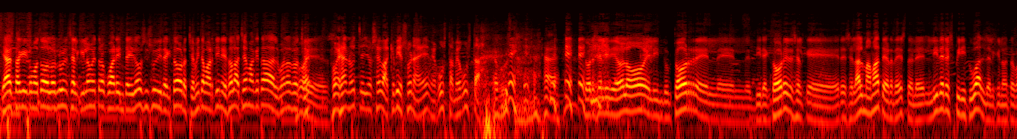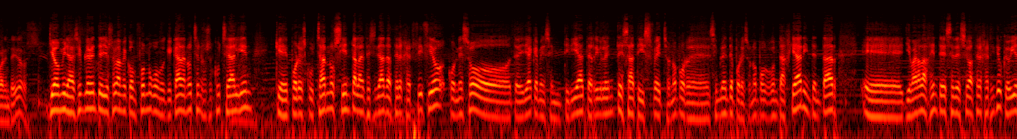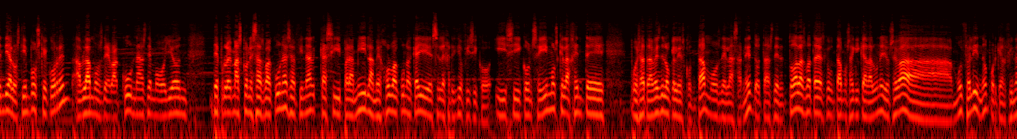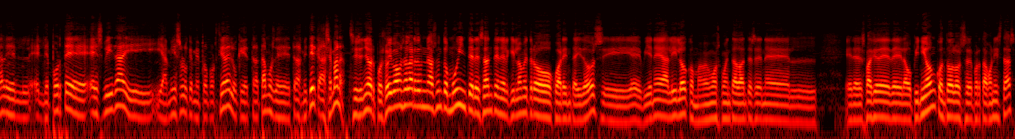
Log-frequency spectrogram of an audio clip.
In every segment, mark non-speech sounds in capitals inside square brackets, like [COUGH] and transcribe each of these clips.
Ya está aquí como todos los lunes el kilómetro 42 y su director, Chemita Martínez. Hola Chema, ¿qué tal? Buenas noches. Buenas noches, Joseba. Qué bien suena, ¿eh? Me gusta, me gusta. Me gusta. [LAUGHS] Tú eres el ideólogo, el inductor, el, director, eres el que eres el alma mater de esto, el, líder espiritual del kilómetro 42. Yo, mira, simplemente, Joseba, me conformo con que cada noche nos escuche alguien que por escucharnos sienta la necesidad de hacer ejercicio. Con eso te diría que me sentiría terriblemente satisfecho, ¿no? Por, eh, simplemente por eso, ¿no? Por contagiar, intentar eh, llevar a la gente ese deseo hacer ejercicio que hoy en día los tiempos que corren, hablamos de vacunas, de mogollón, de problemas con esas vacunas y al final casi para mí la mejor vacuna que hay es el ejercicio físico. Y si conseguimos que la gente, pues a través de lo que les contamos, de las anécdotas, de todas las batallas que contamos aquí cada lunes, yo se va muy feliz, ¿no? Porque al final el, deporte es vida y, a mí eso es lo que me proporciona y lo que tratamos de transmitir cada semana. Sí, señor. Pues hoy vamos a hablar de un asunto muy interesante en el kilómetro 42 y eh, viene al hilo, como hemos comentado antes en el en el espacio de, la opinión con todos los eh, protagonistas,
